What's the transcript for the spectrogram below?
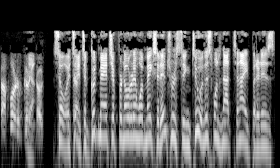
South Florida's good, Yeah. coach. So it's it's a good matchup for Notre Dame. What makes it interesting too, and this one's not tonight, but it is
